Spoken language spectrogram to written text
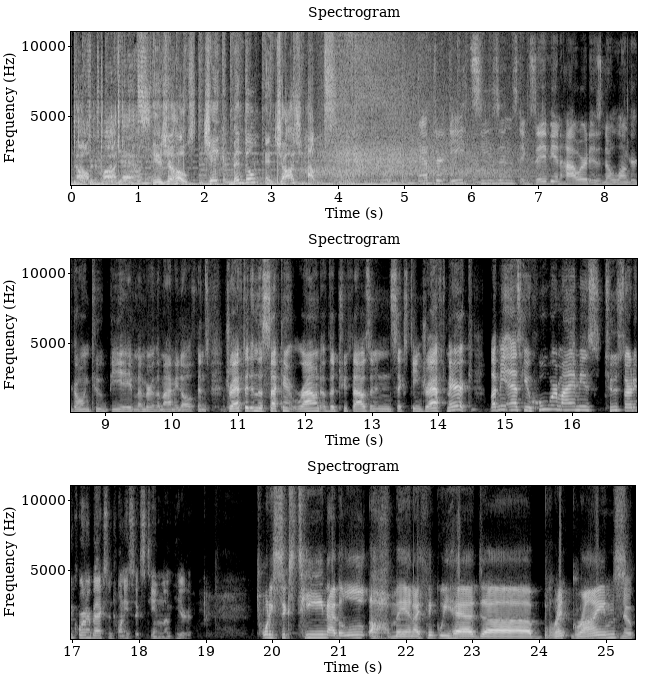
Dolphins podcast. Here's your host, Jake Mendel and Josh Houtz. After eight seasons, Xavien Howard is no longer going to be a member of the Miami Dolphins. Drafted in the second round of the 2016 draft. Marek, let me ask you, who were Miami's two starting cornerbacks in 2016? Let me hear it. 2016, I believe. Oh man, I think we had uh, Brent Grimes. Nope.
